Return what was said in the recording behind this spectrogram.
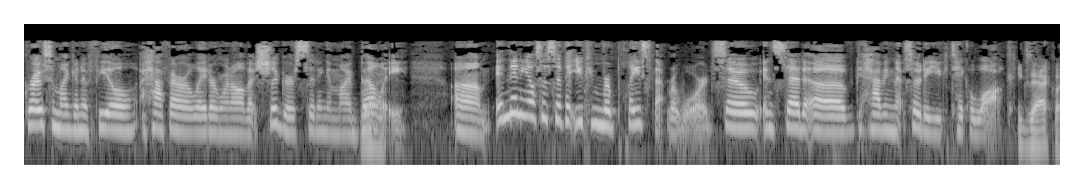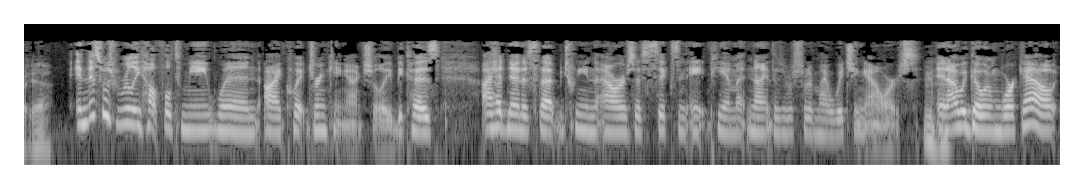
gross am I going to feel a half hour later when all that sugar is sitting in my belly? Right. Um, and then he also said that you can replace that reward. So instead of having that soda, you could take a walk. Exactly. Yeah and this was really helpful to me when I quit drinking actually because I had noticed that between the hours of 6 and 8 p.m. at night those were sort of my witching hours mm-hmm. and I would go and work out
